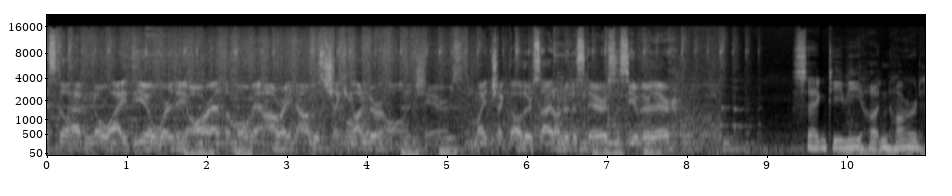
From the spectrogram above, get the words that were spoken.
I still have no idea where they are at the moment. Uh, right now, I'm just checking under all the chairs. Might check the other side under the stairs to see if they're there. Seg TV, Hutton Hard.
